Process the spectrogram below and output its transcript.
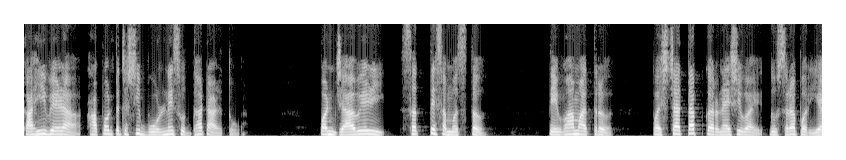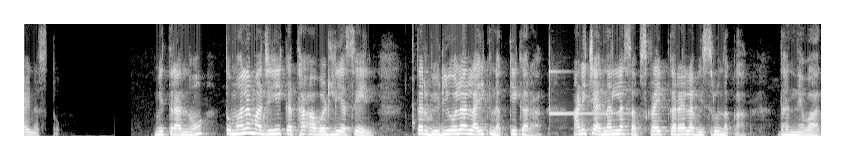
काही वेळा आपण त्याच्याशी बोलणेसुद्धा टाळतो. पण ज्यावेळी सत्य समजतं तेव्हा मात्र पश्चाताप करण्याशिवाय दुसरा पर्याय नसतो. मित्रांनो तुम्हाला माझी ही कथा आवडली असेल तर व्हिडिओला लाईक नक्की करा आणि चॅनलला सबस्क्राईब करायला विसरू नका. धन्यवाद.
